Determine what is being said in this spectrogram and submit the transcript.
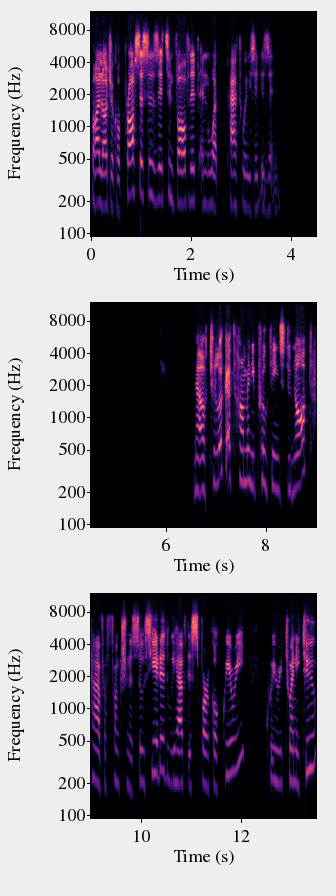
biological processes it's involved in and what pathways it is in. Now, to look at how many proteins do not have a function associated, we have this SPARQL query, query 22,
